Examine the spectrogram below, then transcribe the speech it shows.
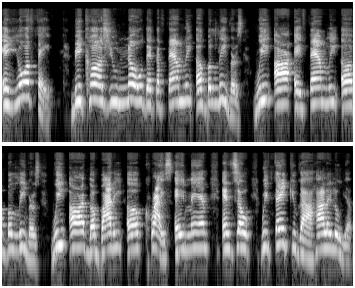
in your faith because you know that the family of believers, we are a family of believers. We are the body of Christ. Amen. And so we thank you, God. Hallelujah.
